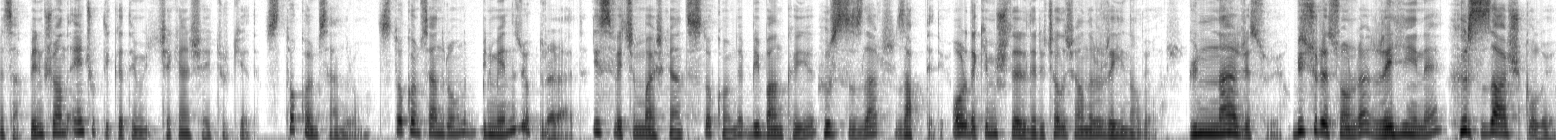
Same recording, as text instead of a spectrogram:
Mesela benim şu anda en çok dikkatimi çeken şey Türkiye'de. Stockholm sendromu. Stockholm sendromunu bilmeyeniniz yoktur herhalde. İsveç'in başkenti Stockholm'de bir bankayı hırsızlar zapt ediyor. Oradaki müşterileri, çalışanları rehin alıyorlar. Günlerce sürüyor. Bir süre sonra rehine hırsıza aşık oluyor.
